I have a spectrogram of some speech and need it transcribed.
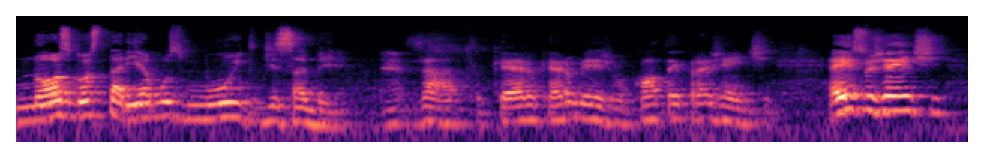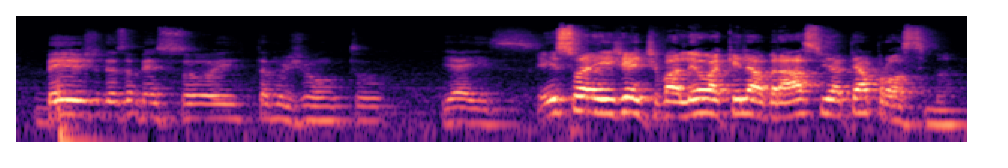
Nós gostaríamos muito de saber. né? Exato, quero, quero mesmo. Conta aí pra gente. É isso, gente. Beijo, Deus abençoe. Tamo junto. E é isso. É isso aí, gente. Valeu, aquele abraço e até a próxima.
